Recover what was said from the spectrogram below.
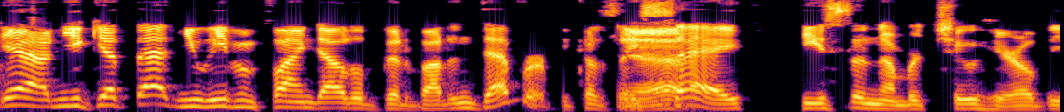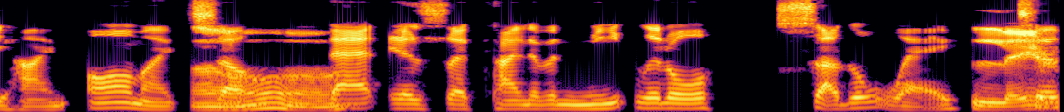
Yeah, and you get that, and you even find out a bit about Endeavor because they Yeah. say he's the number two hero behind All Might. So Oh. that is a kind of a neat little subtle way layers. to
